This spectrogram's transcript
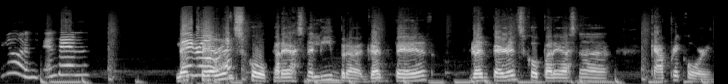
Yun. And then, Like Pero, parents ko, parehas na Libra. Grandparent, grandparents ko, parehas na Capricorn.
